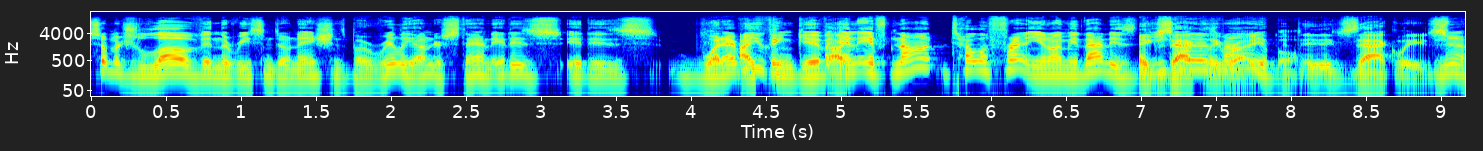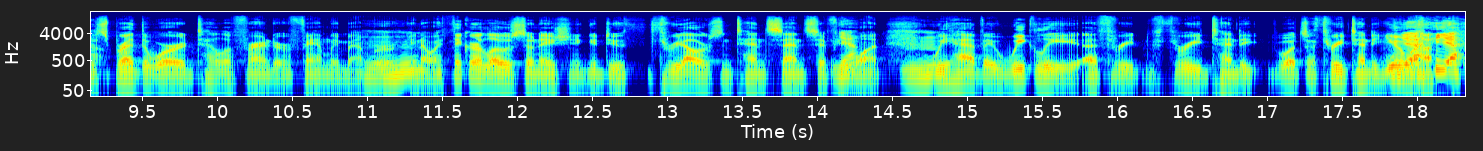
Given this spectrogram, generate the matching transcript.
So much love in the recent donations, but really understand it is it is whatever I you can give, I- and if not, tell a friend. You know, I mean, that is exactly right. valuable. Exactly. S- Yeah. Mm-hmm. Spread the word. Tell a friend or a family member. You know, I think our lowest donation you can do three dollars and ten cents if you Yeah. want. We have a weekly a three three ten to what's a three ten to Yuma. Yeah,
